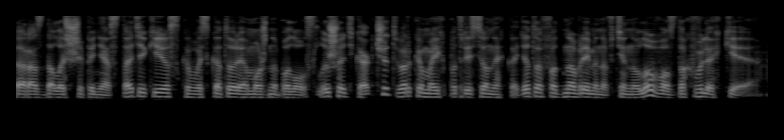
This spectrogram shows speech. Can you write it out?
Раздалось шипение статики, сквозь которое можно было услышать, как четверка моих потрясенных кадетов одновременно втянула воздух в легкие.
